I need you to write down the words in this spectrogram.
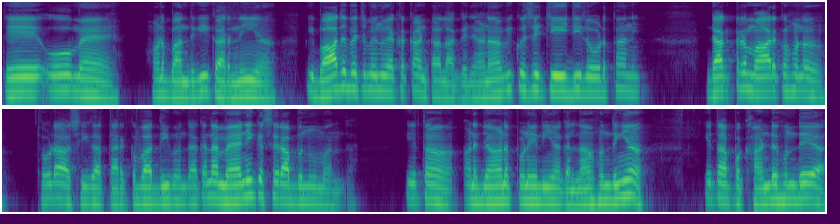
ਤੇ ਉਹ ਮੈਂ ਹੁਣ ਬੰਦਗੀ ਕਰਨੀ ਆ ਵੀ ਬਾਅਦ ਵਿੱਚ ਮੈਨੂੰ ਇੱਕ ਘੰਟਾ ਲੱਗ ਜਾਣਾ, ਵੀ ਕਿਸੇ ਚੀਜ਼ ਦੀ ਲੋੜ ਤਾਂ ਨਹੀਂ। ਡਾਕਟਰ ਮਾਰਕ ਹੁਣ ਥੋੜਾ ਸੀਗਾ ਤਰਕਵਾਦੀ ਬੰਦਾ, ਕਹਿੰਦਾ ਮੈਂ ਨਹੀਂ ਕਿਸੇ ਰੱਬ ਨੂੰ ਮੰਨਦਾ। ਇਹ ਤਾਂ ਅਣਜਾਣਪੁਣੇ ਦੀਆਂ ਗੱਲਾਂ ਹੁੰਦੀਆਂ, ਇਹ ਤਾਂ ਪਖੰਡ ਹੁੰਦੇ ਆ।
